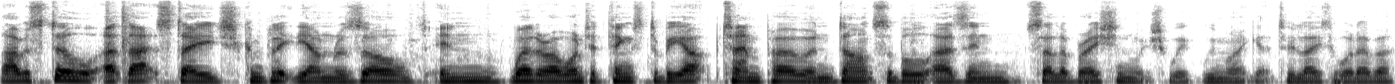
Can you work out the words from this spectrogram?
I was still at that stage completely unresolved in whether I wanted things to be up tempo and danceable, as in celebration, which we, we might get to later, whatever,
